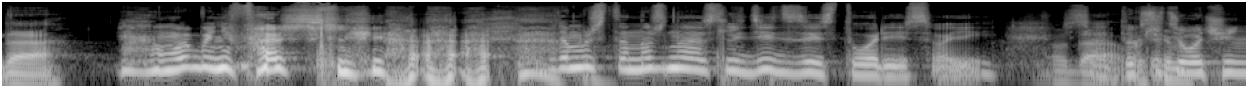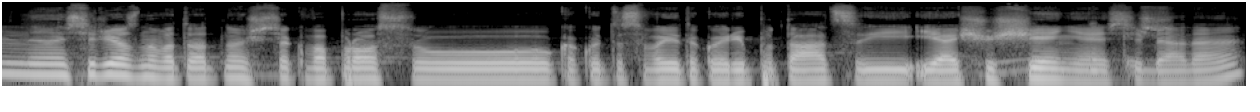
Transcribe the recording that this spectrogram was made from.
да. мы бы не пошли. Потому что нужно следить за историей своей. Ну, да. Ты, кстати, очень э, серьезно вот относишься к вопросу какой-то своей такой репутации и ощущения себя, да?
